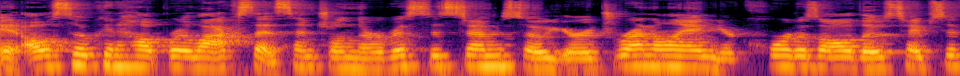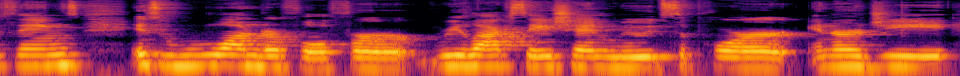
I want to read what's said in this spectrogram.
it also can help relax that central nervous system. So, your adrenaline, your cortisol, those types of things. It's wonderful for relaxation, mood support, energy,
